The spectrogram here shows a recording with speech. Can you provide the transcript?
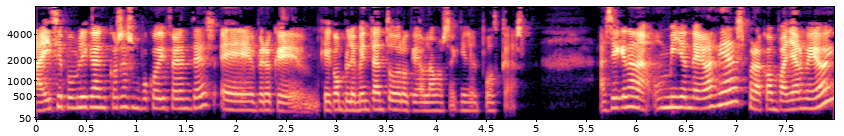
Ahí se publican cosas un poco diferentes, eh, pero que, que complementan todo lo que hablamos aquí en el podcast. Así que nada, un millón de gracias por acompañarme hoy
